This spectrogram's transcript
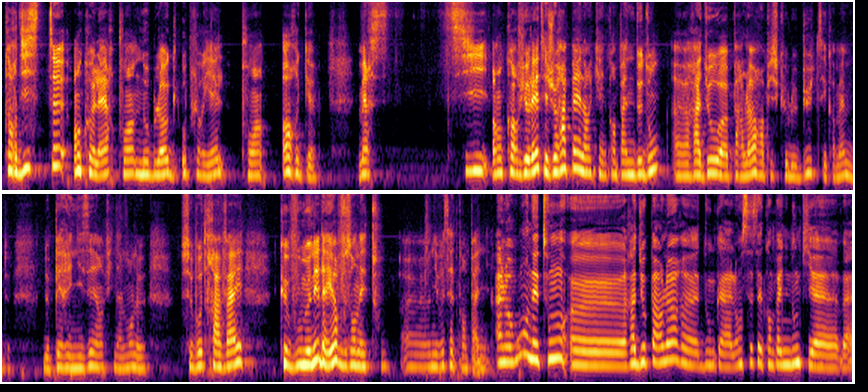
Cordistes en colère.noblog au pluriel.org. Merci encore Violette et je rappelle hein, qu'il y a une campagne de dons radio parleur puisque le but c'est quand même de, pérenniser finalement le, ce beau travail que vous menez. D'ailleurs, vous en êtes où? Euh, au niveau de cette campagne Alors, où en est-on euh, Radio Parleur euh, donc, a lancé cette campagne donc, qui va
